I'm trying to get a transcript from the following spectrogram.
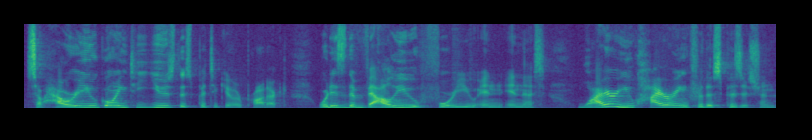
So how are you going to use this particular product? What is the value for you in, in this? Why are you hiring for this position?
